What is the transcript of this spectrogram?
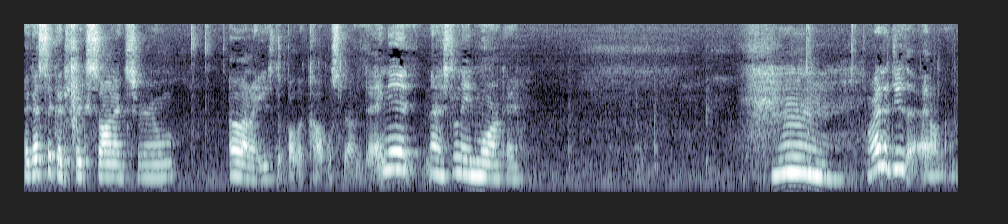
I guess I could fix Sonic's room. Oh, and I used up all the cobblestone. Dang it. I still need more. Okay. Hmm. Why did I do that? I don't know.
